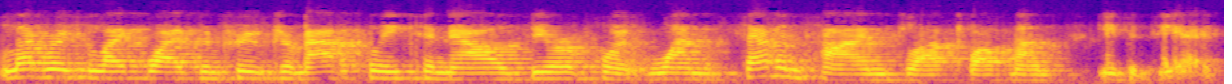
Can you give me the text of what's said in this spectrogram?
Leverage likewise improved dramatically to now 0.17x last 12 months EBITDA.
